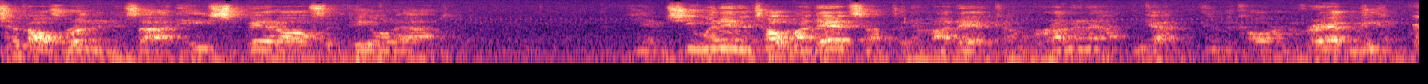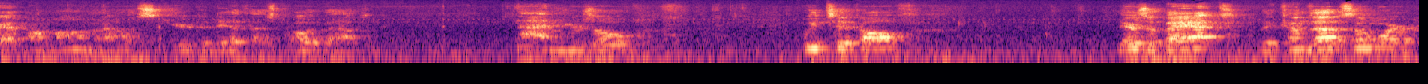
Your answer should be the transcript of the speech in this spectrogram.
took off running inside. He sped off and peeled out. And she went in and told my dad something, and my dad come running out and got in the car and grabbed me and grabbed my mom, and I was scared to death. I was probably about nine years old. We took off. There's a bat that comes out of somewhere.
